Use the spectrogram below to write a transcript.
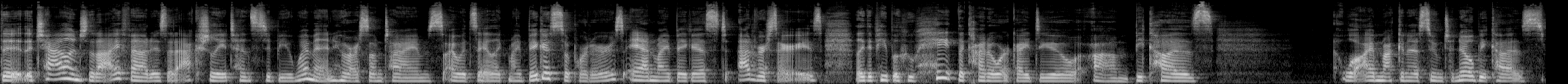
the the challenge that I found is that actually it tends to be women who are sometimes I would say like my biggest supporters and my biggest adversaries, like the people who hate the kind of work I do um, because, well, I'm not going to assume to know because.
